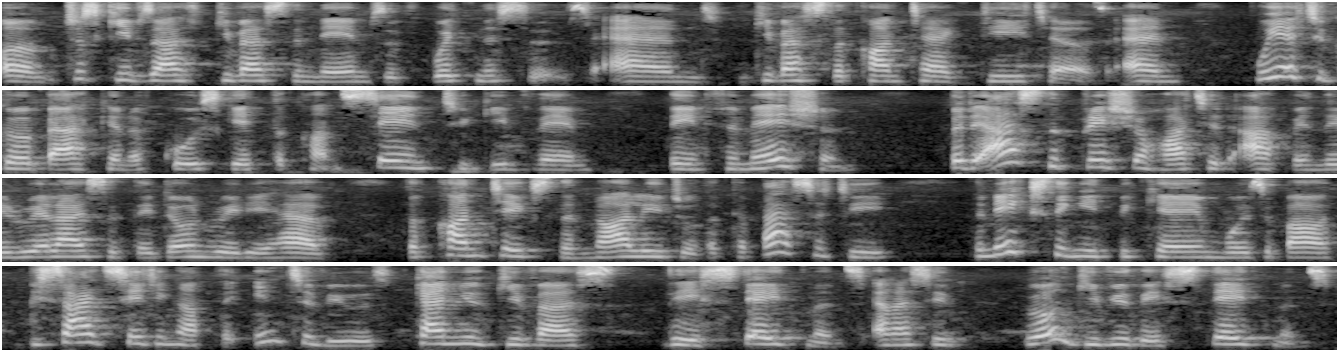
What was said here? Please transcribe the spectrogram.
Um, just gives us give us the names of witnesses and give us the contact details and we had to go back and, of course, get the consent to give them the information. But as the pressure hotted up and they realized that they don't really have the context, the knowledge, or the capacity, the next thing it became was about, besides setting up the interviews, can you give us their statements? And I said, we won't give you their statements,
